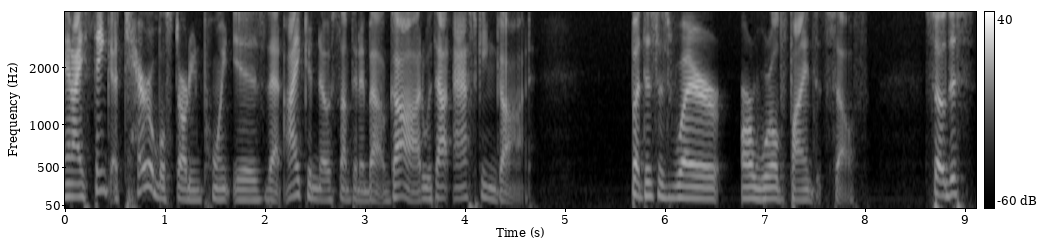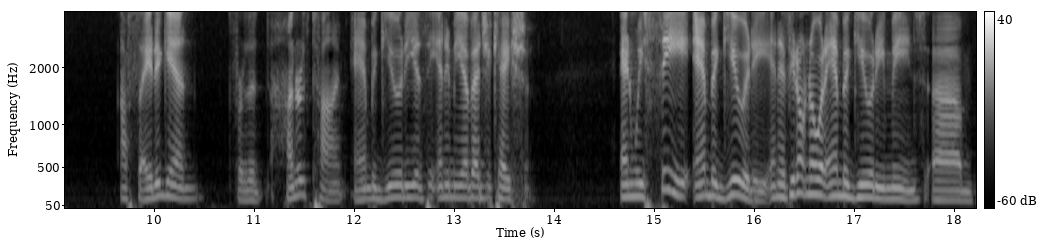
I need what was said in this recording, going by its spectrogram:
And I think a terrible starting point is that I can know something about God without asking God. But this is where our world finds itself. So, this, I'll say it again for the hundredth time ambiguity is the enemy of education. And we see ambiguity. And if you don't know what ambiguity means, um,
